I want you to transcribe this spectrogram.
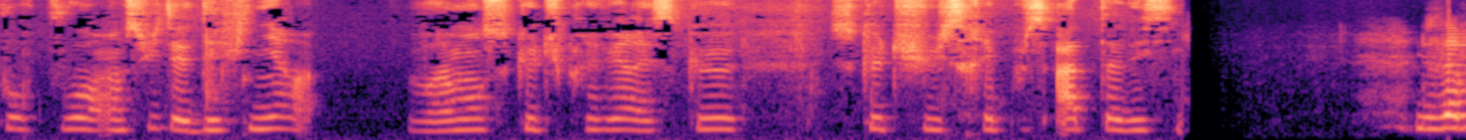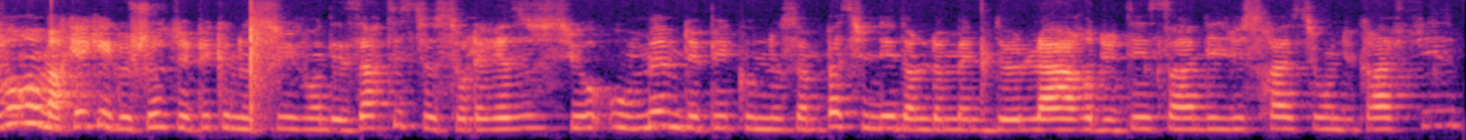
pour pouvoir ensuite définir vraiment ce que tu préfères et ce que ce que tu serais plus apte à dessiner. Nous avons remarqué quelque chose depuis que nous suivons des artistes sur les réseaux sociaux ou même depuis que nous sommes passionnés dans le domaine de l'art, du dessin, de l'illustration, du graphisme,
